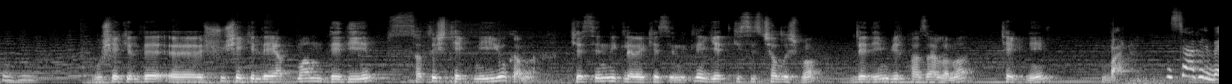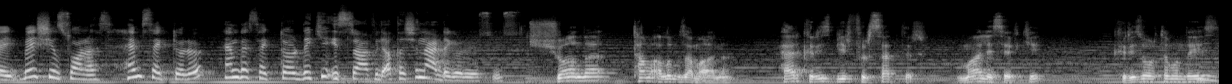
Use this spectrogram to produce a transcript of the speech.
Hı hı. Bu şekilde e, şu şekilde yapmam dediğim satış tekniği yok ama kesinlikle ve kesinlikle yetkisiz çalışma dediğim bir pazarlama tekniğim var. İsrafil Bey, 5 yıl sonra hem sektörü hem de sektördeki İsrafil Ataş'ı nerede görüyorsunuz? Şu anda tam alım zamanı. Her kriz bir fırsattır. Maalesef ki kriz ortamındayız.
